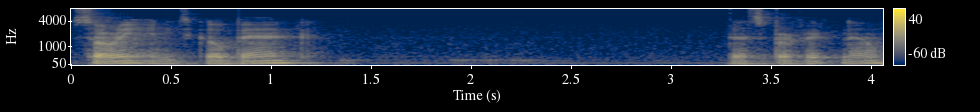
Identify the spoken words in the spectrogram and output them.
Sorry I need to go back. That's perfect now.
